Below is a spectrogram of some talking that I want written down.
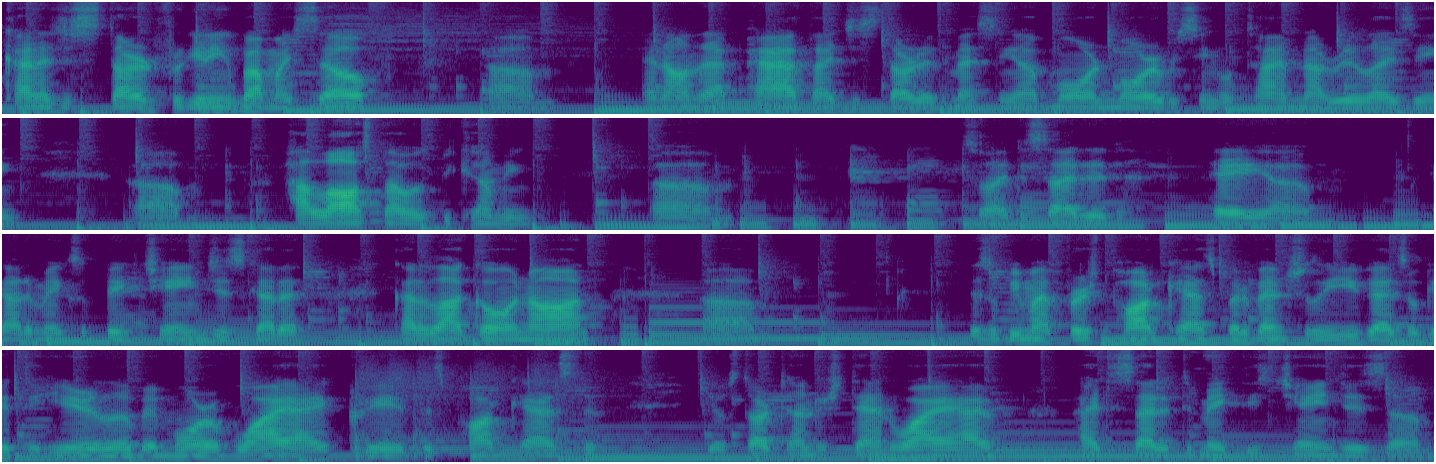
kind of just started forgetting about myself. Um, and on that path, I just started messing up more and more every single time, not realizing um, how lost I was becoming. Um, so I decided, hey, um, got to make some big changes. Got to got a lot going on. Um, this will be my first podcast, but eventually you guys will get to hear a little bit more of why I created this podcast, and you'll start to understand why I I decided to make these changes. Um,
